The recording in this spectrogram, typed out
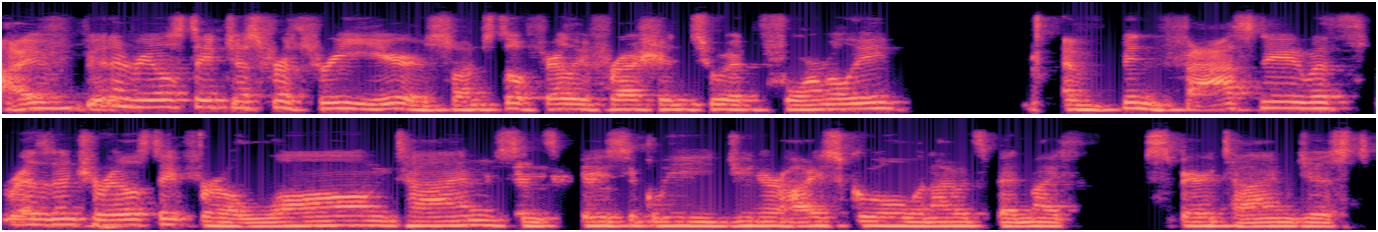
I've been in real estate just for three years, so I'm still fairly fresh into it formally. I've been fascinated with residential real estate for a long time since basically junior high school when I would spend my spare time just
